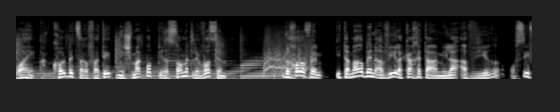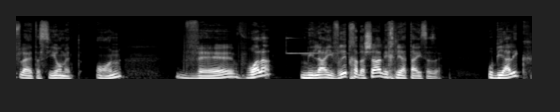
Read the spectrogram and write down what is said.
וואי, הכל בצרפתית נשמע כמו פרסומת לבושם. בכל אופן, איתמר בן אבי לקח את המילה אוויר, הוסיף לה את הסיומת און, ווואלה, מילה עברית חדשה לכלי הטיס הזה. וביאליק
